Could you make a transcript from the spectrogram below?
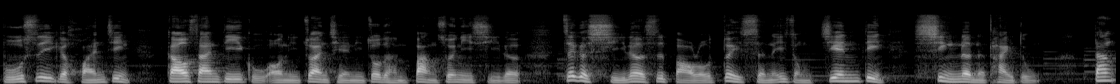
不是一个环境。高山低谷哦，你赚钱，你做的很棒，所以你喜乐。这个喜乐是保罗对神的一种坚定信任的态度。当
